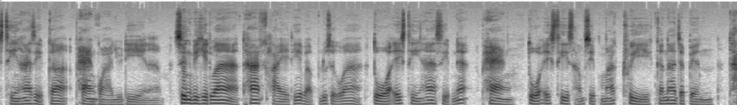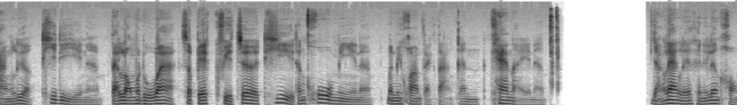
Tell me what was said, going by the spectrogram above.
XT 50 ก็แพงกว่าอยู่ดีนะครับ ซึ่งพี่คิดว่าถ้าใครที่แบบรู้สึกว่าตัว XT 50 เนี่ยแพงตัว XT 30 Mark III ก็น่าจะเป็นทางเลือกที่ดีนะครับ แต่ลองมาดูว่าสเปคฟีเจอร์ที่ทั้งคู่มีนะมันมีความแตกต่างกันแค่ไหนนะครับ อย่างแรกเลยก็คือในเรื่องของ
